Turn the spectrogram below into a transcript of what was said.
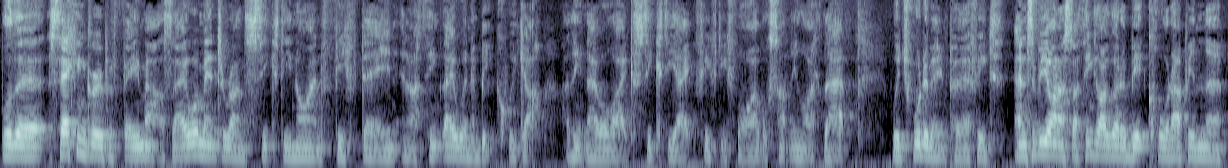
Well, the second group of females, they were meant to run 69.15, and I think they went a bit quicker. I think they were like 68.55 or something like that, which would have been perfect. And to be honest, I think I got a bit caught up in the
